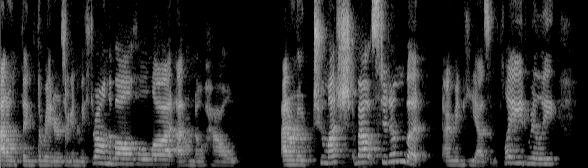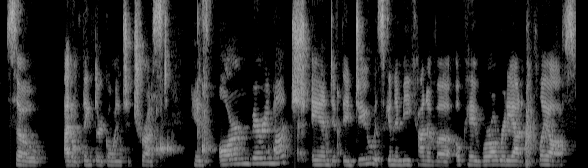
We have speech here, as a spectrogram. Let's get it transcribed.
I don't think the Raiders are going to be throwing the ball a whole lot. I don't know how I don't know too much about Stidham, but I mean, he hasn't played really. So I don't think they're going to trust his arm very much. And if they do, it's going to be kind of a okay, we're already out of the playoffs,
